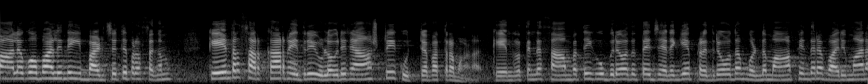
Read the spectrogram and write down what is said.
ബാലഗോപാലിന്റെ ഈ ബഡ്ജറ്റ് പ്രസംഗം കേന്ദ്ര സർക്കാരിനെതിരെയുള്ള ഒരു രാഷ്ട്രീയ കുറ്റപത്രമാണ്. കേന്ദ്രത്തിന്റെ സാമ്പത്തിക ഉപരോധത്തെ ജനകീയ പ്രതിരോധം കൊണ്ടും ആഭ്യന്തര വരുമാന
